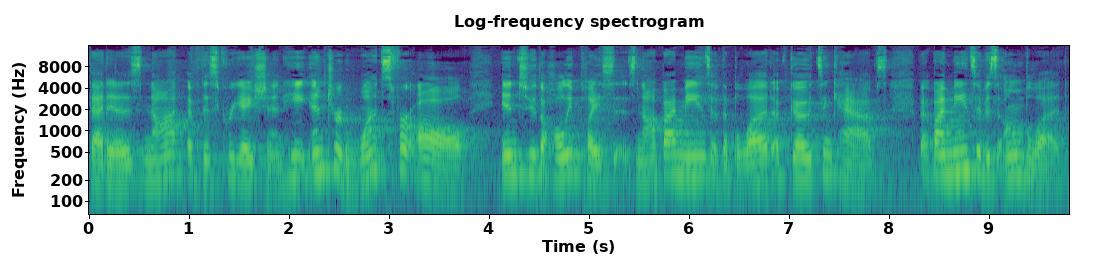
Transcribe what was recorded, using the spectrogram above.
that is, not of this creation, he entered once for all into the holy places, not by means of the blood of goats and calves, but by means of his own blood,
